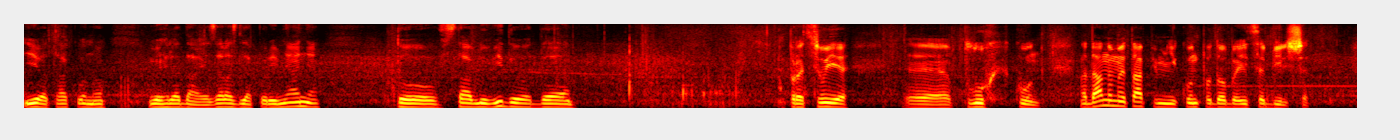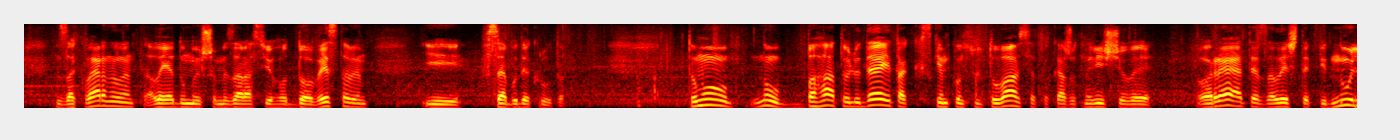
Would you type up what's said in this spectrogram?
І отак воно виглядає. Зараз для порівняння то вставлю відео, де працює е, плуг кун. На даному етапі мені кун подобається більше за Квернеленд, але я думаю, що ми зараз його довиставимо і все буде круто. Тому ну, багато людей, так з ким консультувався, то кажуть, навіщо ви орете, залиште під нуль.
